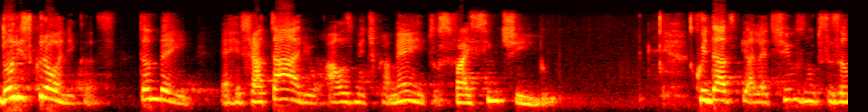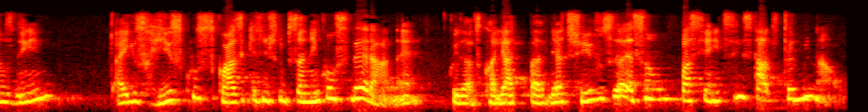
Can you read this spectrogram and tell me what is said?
Dores crônicas também é refratário aos medicamentos, faz sentido. Cuidados paliativos, não precisamos nem. Aí os riscos, quase que a gente não precisa nem considerar, né? cuidados paliativos é, são pacientes em estado terminal.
